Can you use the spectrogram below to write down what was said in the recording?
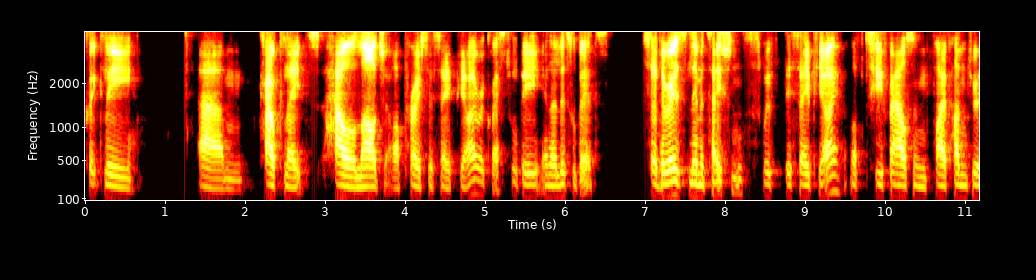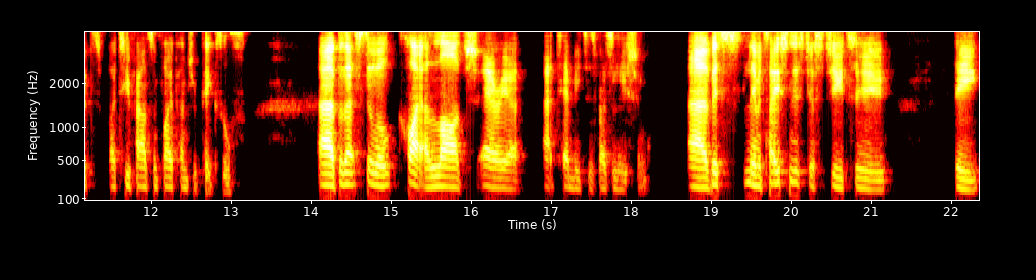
quickly um, calculate how large our process API request will be in a little bit. So there is limitations with this API of 2,500 by 2,500 pixels, uh, but that's still quite a large area at 10 meters resolution. Uh, this limitation is just due to the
